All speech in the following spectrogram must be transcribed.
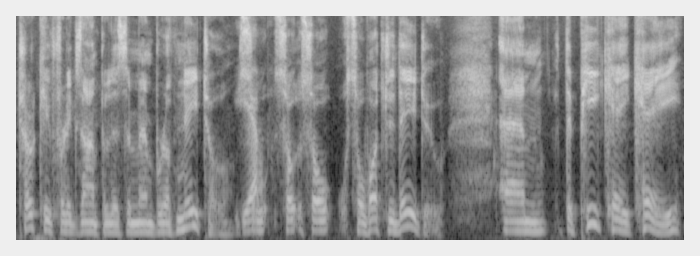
Turkey, for example, is a member of NATO. Yep. So, so, so, so what do they do? Um, the PKK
